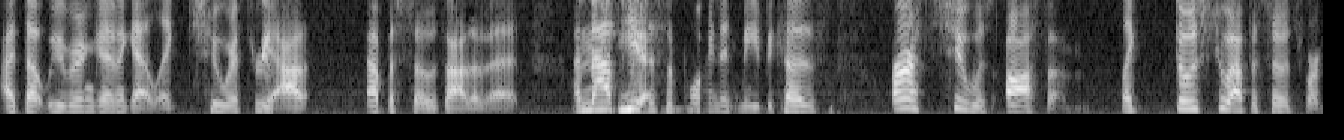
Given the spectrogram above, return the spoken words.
I thought we were going to get like two or three out- episodes out of it, and that's what Yeah. disappointed me because Earth two was awesome. Like those two episodes were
